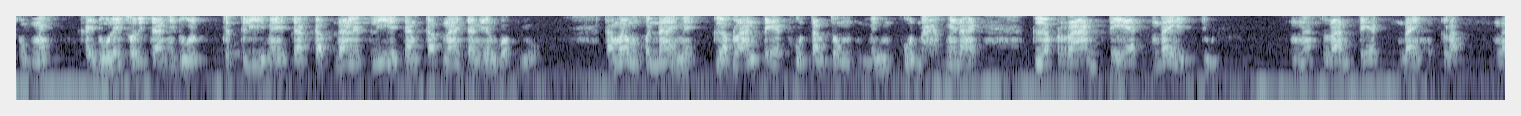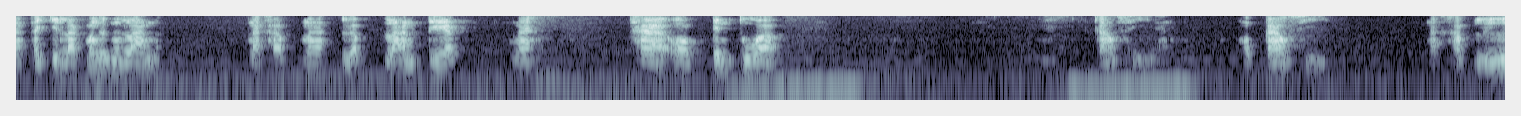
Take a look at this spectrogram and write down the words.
ถูกไหมใครดูไลฟ์สดอาจารย์ให้ดู ลอตเตอรี่ไหมอาจารย์กลับหน้าลอตเตอรี่อาจารย์กลับหน้าอาจารย์ยังบอกอยู่ ถามว่าบางคนได้ไหมเกือบล้านแตกพูดตามตรงไม่พูดไม่ได้ เกือบล้านแตกได้จุดนะล้านแตกได้หกหลักนะถ้าเจ็ดหลักมันก็เงินล้านนะครับนะเกือบล้านแตกนะ ถ้าออกเป็นตัวเก้าสี่หกเก้าสี่นะครับ หรือ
